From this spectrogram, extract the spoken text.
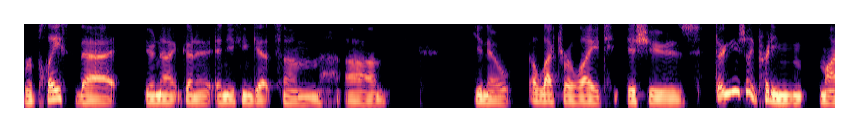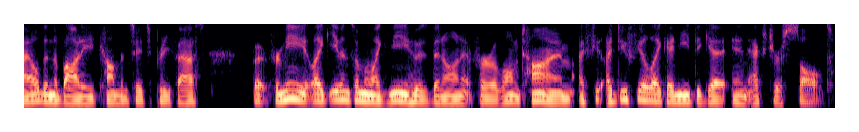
replace that, you're not going to, and you can get some um, you know electrolyte issues they're usually pretty mild and the body compensates pretty fast but for me like even someone like me who's been on it for a long time i feel i do feel like i need to get in extra salt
